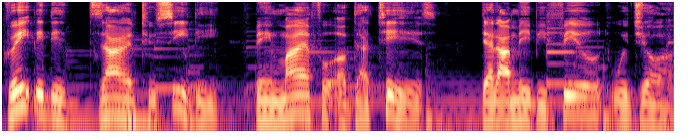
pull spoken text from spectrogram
greatly desiring to see thee, being mindful of thy tears, that I may be filled with joy.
